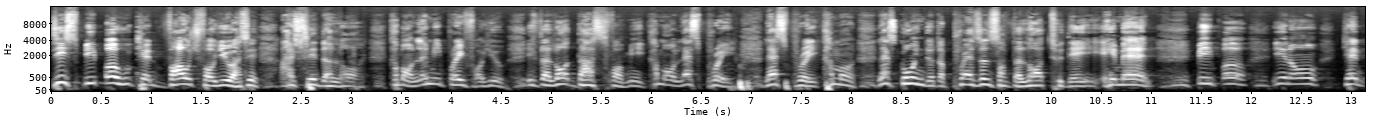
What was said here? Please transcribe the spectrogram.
these people who can vouch for you, I say, I've seen the Lord. Come on, let me pray for you. If the Lord does for me, come on, let's pray. Let's pray. Come on, let's go into the presence of the Lord today. Amen. People, you know, can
